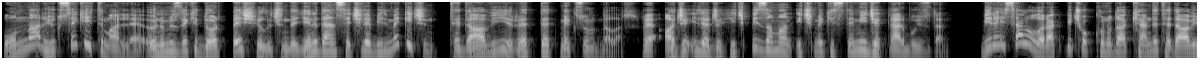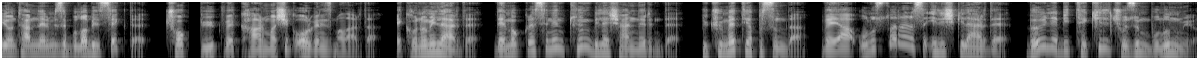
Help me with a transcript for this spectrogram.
Onlar yüksek ihtimalle önümüzdeki 4-5 yıl içinde yeniden seçilebilmek için tedaviyi reddetmek zorundalar ve acı ilacı hiçbir zaman içmek istemeyecekler bu yüzden. Bireysel olarak birçok konuda kendi tedavi yöntemlerimizi bulabilsek de çok büyük ve karmaşık organizmalarda, ekonomilerde, demokrasinin tüm bileşenlerinde, hükümet yapısında veya uluslararası ilişkilerde böyle bir tekil çözüm bulunmuyor.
